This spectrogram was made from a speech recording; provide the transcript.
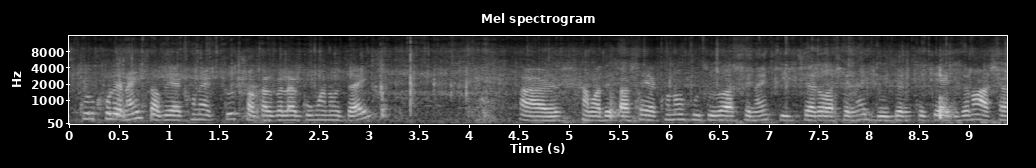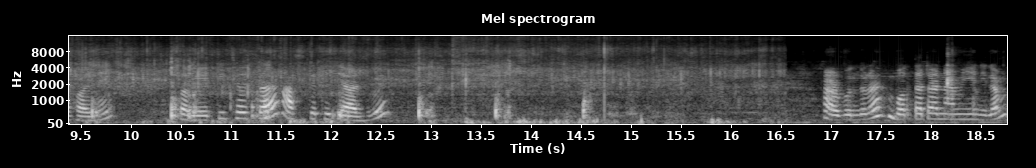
স্কুল খুলে নাই, তবে এখন একটু সকালবেলা ঘুমানো যায়। আর আমাদের বাসায় এখনও হুজুরও আসে নাই টিচারও আসে নাই, দুইজন থেকে একজনও আসা হয় নাই। তবে টিচারটা আজকে থেকে আসবে। আর বন্ধুরা ভর্তাটা নামিয়ে নিলাম।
